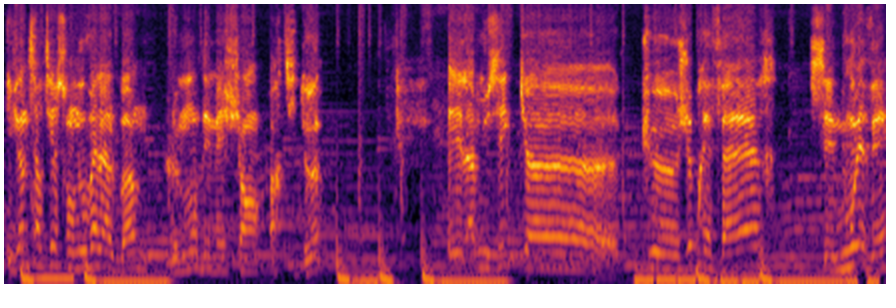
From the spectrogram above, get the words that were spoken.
Il vient de sortir son nouvel album, Le Monde est méchant, partie 2. Et la musique euh, que je préfère, c'est Nueve,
